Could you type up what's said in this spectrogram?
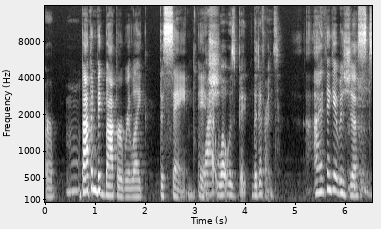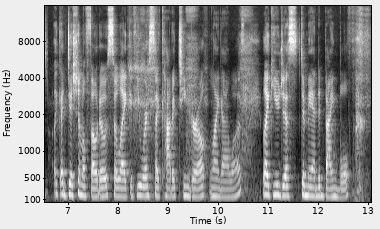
Or mm. Bop and Big Bopper were like the same. what was big the difference? I think it was just like additional photos. So like if you were a psychotic teen girl, like I was, like you just demanded buying both.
